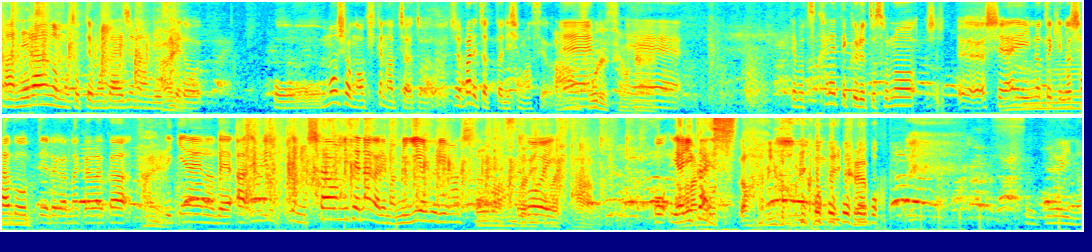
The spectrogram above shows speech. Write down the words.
まあ、狙うのもとても大事なんですけど、はい、こうモーションが大きくなっちゃうとちょバレちゃったりしますよね。そうですよね、えーでも疲れてくるとその試合の時のシャドウっていうのがなかなかできないので、あでもでも下を見せながら今右を振りました、ね、すごい。おやり返す。あ見事に飛び込んでいく。すごいな。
